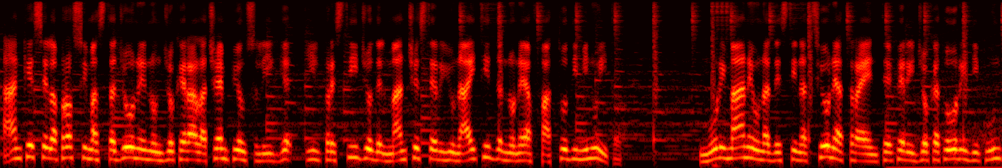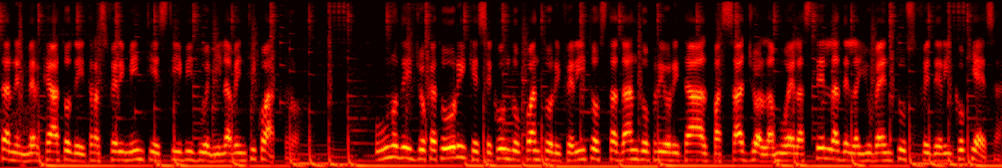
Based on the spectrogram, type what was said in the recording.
Anche se la prossima stagione non giocherà la Champions League, il prestigio del Manchester United non è affatto diminuito. Mu rimane una destinazione attraente per i giocatori di punta nel mercato dei trasferimenti estivi 2024. Uno dei giocatori che secondo quanto riferito sta dando priorità al passaggio alla muela stella della Juventus Federico Chiesa.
